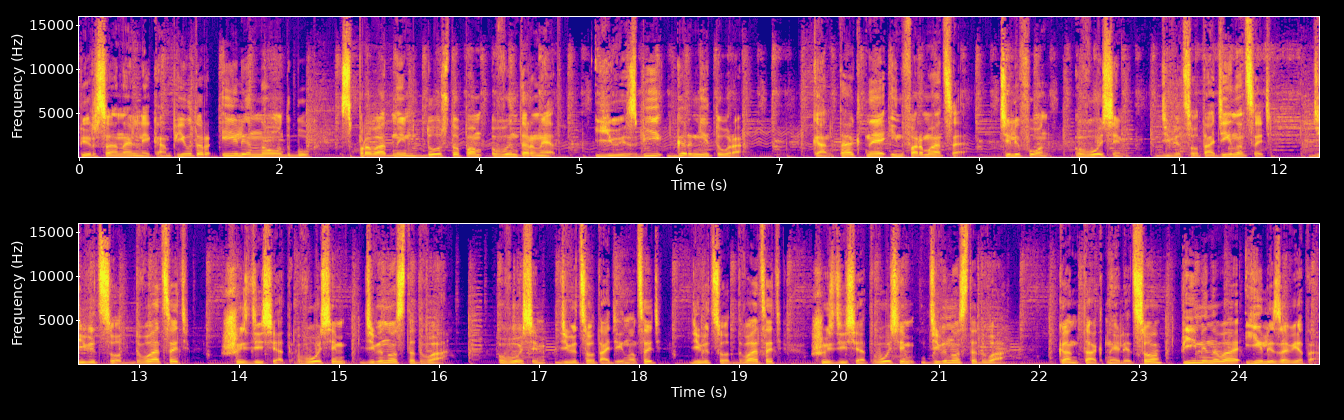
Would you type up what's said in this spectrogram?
персональный компьютер или ноутбук с проводным доступом в интернет, USB-гарнитура – Контактная информация. Телефон 8 911 920 68 92. 8 911 920 68 92. Контактное лицо Пименова Елизавета.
